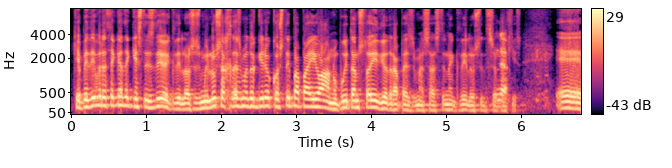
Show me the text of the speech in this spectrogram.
και επειδή βρεθήκατε και στις δύο εκδηλώσεις. Μιλούσα χθες με τον κύριο Κωστή Παπαϊωάννου που ήταν στο ίδιο τραπέζι μέσα στην εκδήλωση της εποχής. Ε,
